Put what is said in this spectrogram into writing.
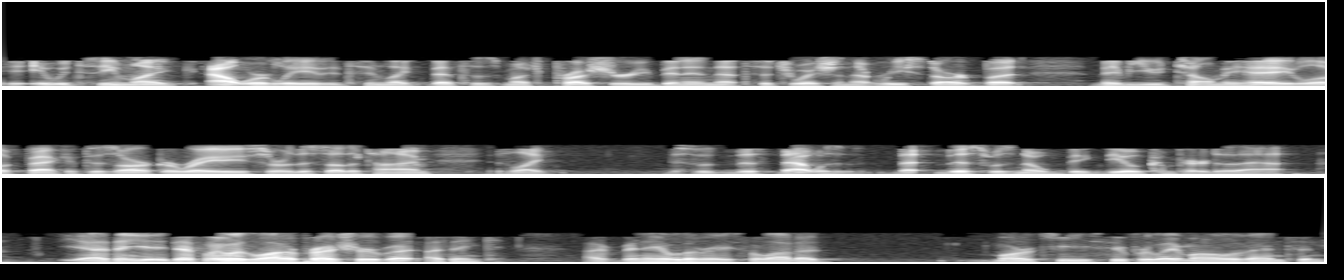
It would seem like outwardly, it seemed like that's as much pressure you've been in that situation, that restart. But maybe you tell me, hey, look back at this ARCA race or this other time. It's like was this that was that this was no big deal compared to that. Yeah, I think it definitely was a lot of pressure, but I think I've been able to race a lot of marquee super late model events, and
